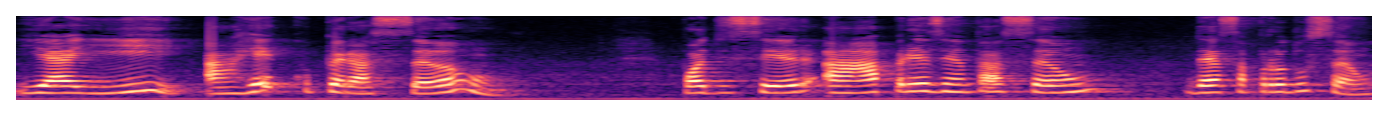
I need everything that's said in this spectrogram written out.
E aí a recuperação pode ser a apresentação dessa produção.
